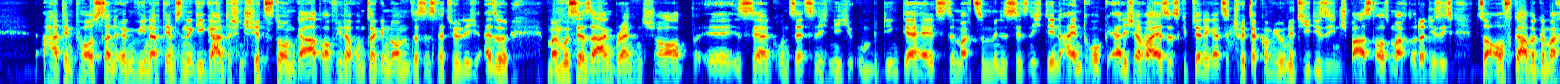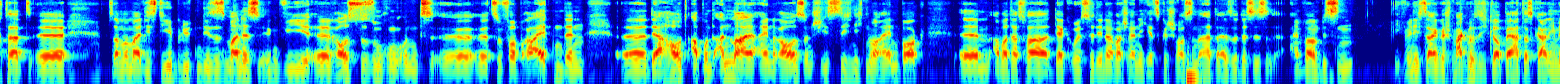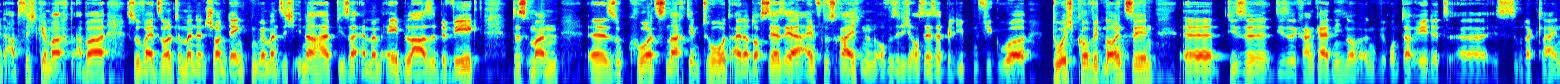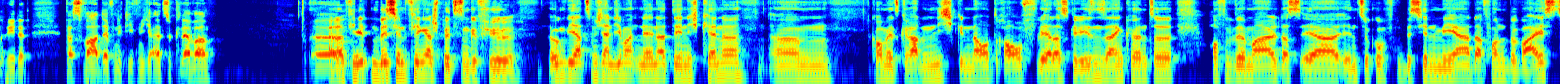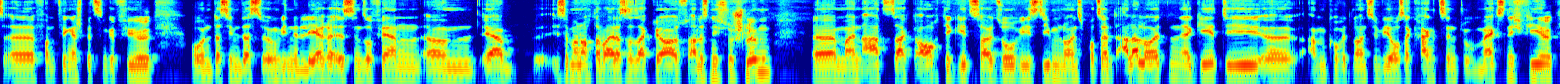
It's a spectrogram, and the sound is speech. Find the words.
hat den Post dann irgendwie, nachdem es einen gigantischen Shitstorm gab, auch wieder runtergenommen. Das ist natürlich, also man muss ja sagen, Brandon Sharp äh, ist ja grundsätzlich nicht unbedingt der hellste, macht zumindest jetzt nicht den Eindruck, ehrlicherweise. Es gibt ja eine ganze Twitter-Community, die sich einen Spaß draus macht oder die sich zur Aufgabe gemacht hat, äh, sagen wir mal, die Stilblüten dieses Mannes irgendwie äh, rauszusuchen und äh, zu verbreiten, denn äh, der haut ab und an mal einen raus und schießt sich nicht nur einen Bock. Ähm, aber das war der größte, den er wahrscheinlich jetzt geschossen hat. Also das ist einfach ein bisschen ich will nicht sagen geschmacklos, ich glaube, er hat das gar nicht mit Absicht gemacht, aber soweit sollte man dann schon denken, wenn man sich innerhalb dieser MMA-Blase bewegt, dass man äh, so kurz nach dem Tod einer doch sehr, sehr einflussreichen und offensichtlich auch sehr, sehr beliebten Figur durch Covid-19 äh, diese, diese Krankheit nicht noch irgendwie runterredet äh, ist oder kleinredet. Das war definitiv nicht allzu clever. Ja, da ähm, fehlt ein bisschen Fingerspitzengefühl. Irgendwie hat es mich an jemanden erinnert, den ich kenne. Ähm komme jetzt gerade nicht genau drauf, wer das gewesen sein könnte. Hoffen wir mal, dass er in Zukunft ein bisschen mehr davon beweist, äh, von Fingerspitzengefühl und dass ihm das irgendwie eine Lehre ist. Insofern, ähm, er ist immer noch dabei, dass er sagt, ja, ist alles nicht so schlimm. Äh, mein Arzt sagt auch, dir geht's halt so, wie es 97 Prozent aller Leuten ergeht, die äh, am Covid-19-Virus erkrankt sind. Du merkst nicht viel.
